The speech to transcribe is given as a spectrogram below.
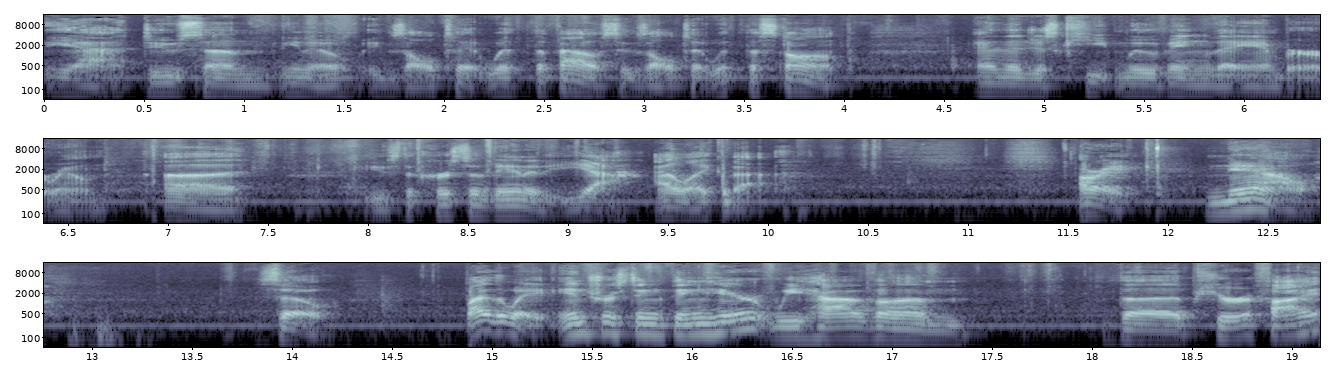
yeah, do some you know exalt it with the Faust, exalt it with the stomp, and then just keep moving the amber around. Uh, use the curse of vanity. Yeah, I like that. All right, now, so by the way, interesting thing here, we have um, the Purify.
